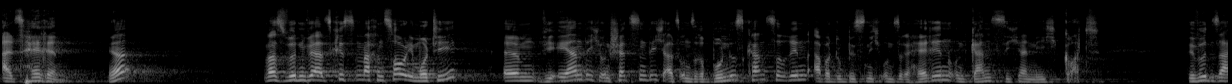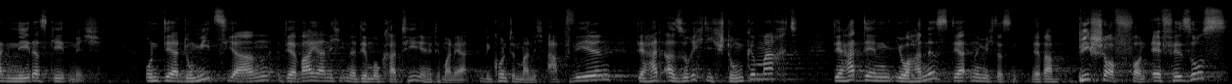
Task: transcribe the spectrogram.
als Herrin. Ja? Was würden wir als Christen machen? Sorry, Mutti. Ähm, wir ehren dich und schätzen dich als unsere Bundeskanzlerin, aber du bist nicht unsere Herrin und ganz sicher nicht Gott. Wir würden sagen, nee, das geht nicht. Und der Domitian, der war ja nicht in der Demokratie, den, hätte man ja, den konnte man nicht abwählen. Der hat also richtig stunk gemacht. Der hat den Johannes, der hat nämlich das, der war Bischof von Ephesus,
